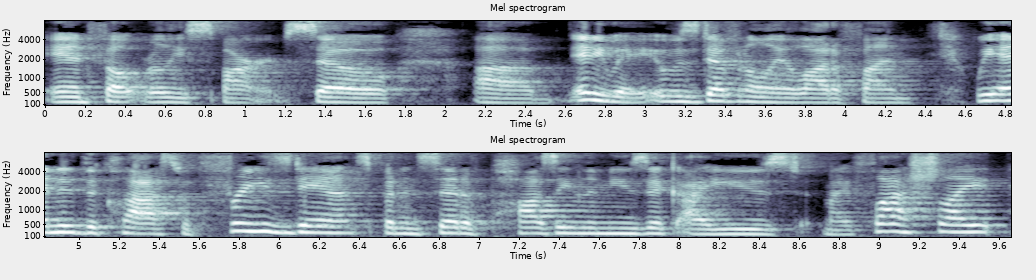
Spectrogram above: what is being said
and felt really smart. So, um, anyway, it was definitely a lot of fun. We ended the class with freeze dance, but instead of pausing the music, I used my flashlight.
